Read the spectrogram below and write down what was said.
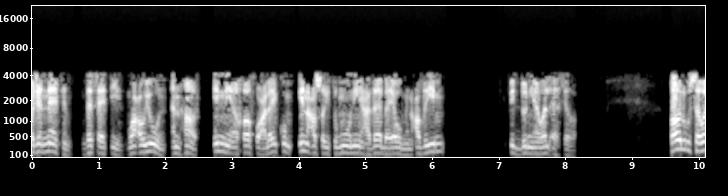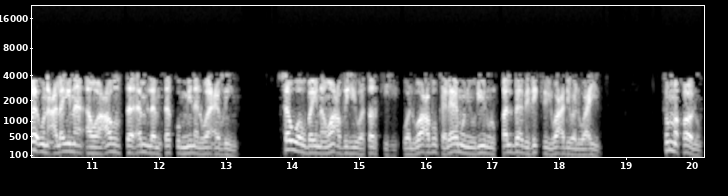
وجنات بساتين وعيون أنهار إني أخاف عليكم إن عصيتموني عذاب يوم عظيم في الدنيا والآخرة. قالوا سواء علينا أو عظت أم لم تكن من الواعظين. سووا بين وعظه وتركه والوعظ كلام يلين القلب بذكر الوعد والوعيد. ثم قالوا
